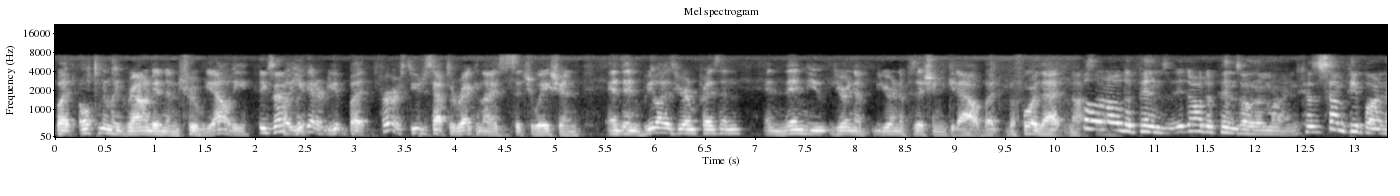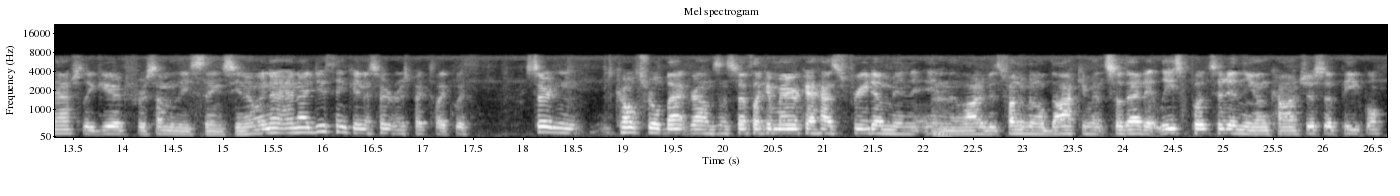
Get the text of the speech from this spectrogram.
but ultimately grounded in true reality Exactly. but you gotta but first you just have to recognize the situation and then realize you're in prison and then you you're in a you're in a position to get out but before that not Well, so. it all depends. It all depends on the mind, because some people are naturally geared for some of these things, you know. And and I do think, in a certain respect, like with certain cultural backgrounds and stuff, like America has freedom in in Mm. a lot of its fundamental documents, so that at least puts it in the unconscious of people,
